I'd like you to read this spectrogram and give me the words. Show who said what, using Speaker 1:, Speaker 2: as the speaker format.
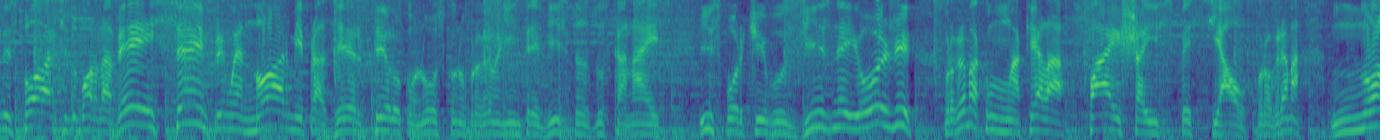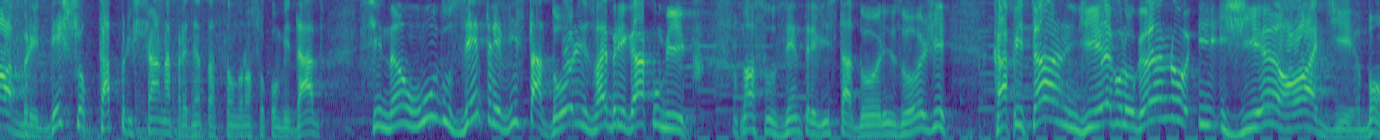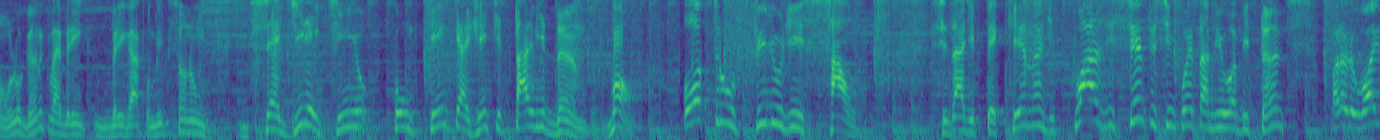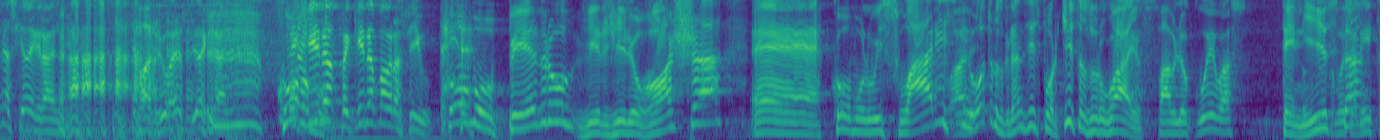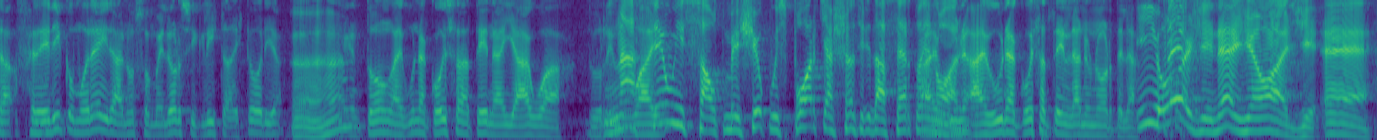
Speaker 1: Do esporte do Bola da Vez, sempre um enorme prazer tê-lo conosco no programa de entrevistas dos canais esportivos Disney. Hoje, programa com aquela faixa especial, programa nobre. Deixa eu caprichar na apresentação do nosso convidado, senão um dos entrevistadores vai brigar comigo. Nossos entrevistadores hoje Capitão Diego Lugano e Jean Oddi. Bom, o Lugano que vai brigar comigo se eu não disser direitinho com quem que a gente tá lidando. Bom, outro filho de Salto. Cidade pequena de quase 150 mil habitantes.
Speaker 2: Para Uruguai, uma cidade grande. Para Uruguai, uma cidade grande. Como, pequena, pequena para o Brasil.
Speaker 1: Como Pedro, Virgílio Rocha, é, como Luiz Soares e outros grandes esportistas uruguaios.
Speaker 2: Pablo Cuevas.
Speaker 1: Tenista.
Speaker 2: tenista. Federico Moreira, nosso melhor ciclista da história. Uhum. Então, alguma coisa tem aí água do Rio
Speaker 1: Nasceu Uruguai. em Salto, mexeu com o esporte, a chance de dar certo é
Speaker 2: alguma,
Speaker 1: enorme.
Speaker 2: Alguma coisa tem lá no norte. Lá.
Speaker 1: E hoje, né, Geode, é,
